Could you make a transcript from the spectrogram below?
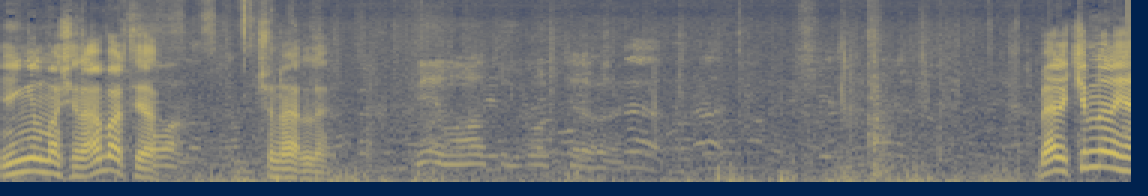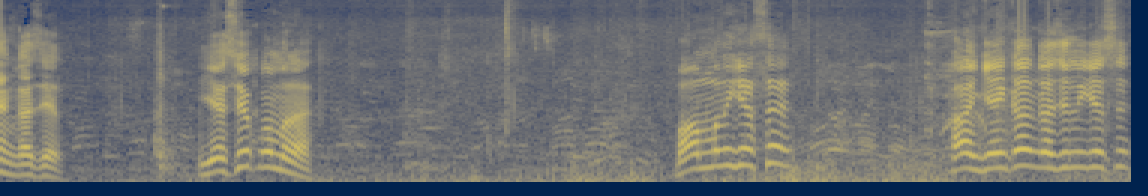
Yengil maşina ha barter. Ova. Tushunarli. Benim altı ortaya Beri kimden ekan gazel? Yesi yok mu buna? Bam bunu gelse? Ha Genkan gazelini gelse?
